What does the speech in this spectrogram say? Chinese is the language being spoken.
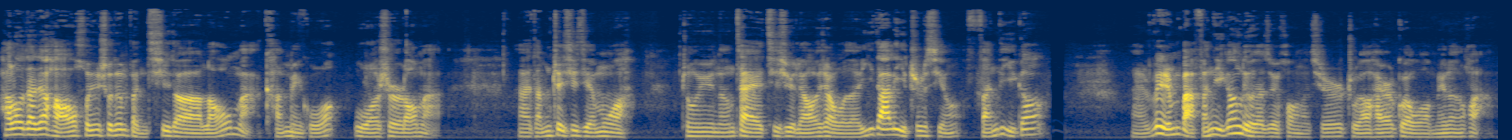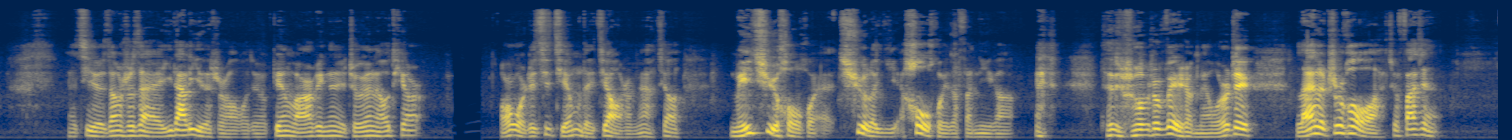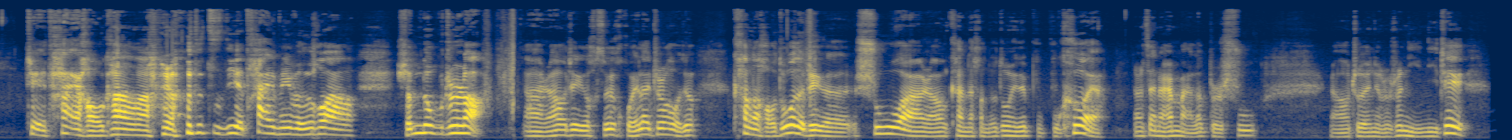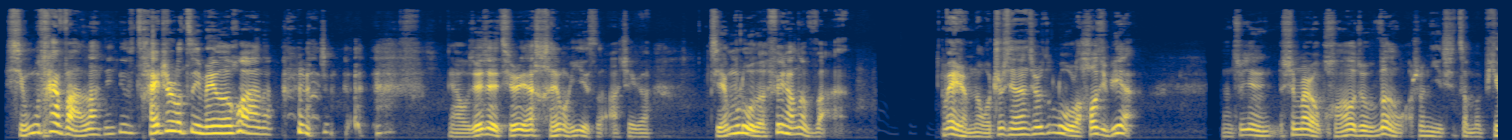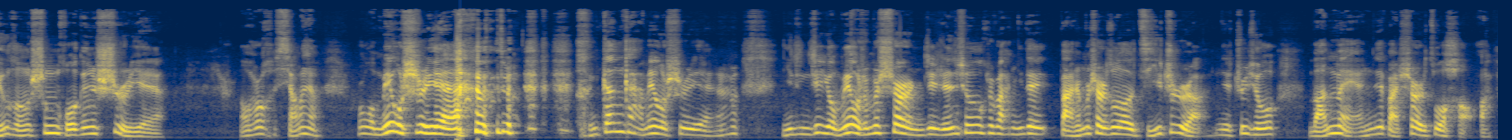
Hello，大家好，欢迎收听本期的老马侃美国，我是老马。哎，咱们这期节目啊，终于能再继续聊一下我的意大利之行——梵蒂冈。哎，为什么把梵蒂冈留在最后呢？其实主要还是怪我没文化。哎，记得当时在意大利的时候，我就边玩边跟这哲源聊天儿。我说我这期节目得叫什么呀？叫“没去后悔，去了也后悔”的梵蒂冈。哎，他就说说为什么呀？我说这来了之后啊，就发现。这也太好看了，然后他自己也太没文化了，什么都不知道啊。然后这个，所以回来之后我就看了好多的这个书啊，然后看的很多东西得补补课呀。但是在那还买了本书，然后周岩就说：“说你你这醒悟太晚了，你你才知道自己没文化呢。”呀，我觉得这其实也很有意思啊。这个节目录的非常的晚，为什么呢？我之前其实录了好几遍。最近身边有朋友就问我说：“你是怎么平衡生活跟事业呀？”然后我说：“想想，我说我没有事业，就很尴尬，没有事业。”然后说：“你你这有没有什么事儿？你这人生是吧？你得把什么事儿做到极致啊？你得追求完美，你得把事儿做好啊。”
